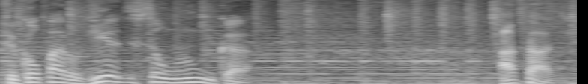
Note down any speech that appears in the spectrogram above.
ficou para o dia de São Nunca. À tarde.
